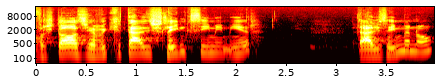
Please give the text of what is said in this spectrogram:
verstehen kann, es war ja wirklich teilweise schlimm mit mir. Teilweise immer noch.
